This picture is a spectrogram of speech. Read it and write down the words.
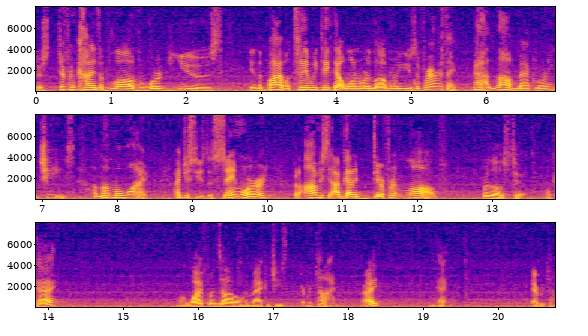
there's different kinds of love words used in the Bible. Today we take that one word love and we use it for everything. Man, I love macaroni and cheese. I love my wife. I just use the same word, but obviously I've got a different love for those two, okay? My wife wins out over mac and cheese every time, right? Okay. Every time.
